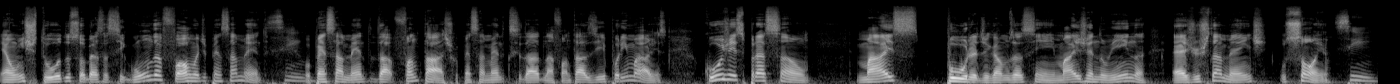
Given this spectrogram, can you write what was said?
é um estudo sobre essa segunda forma de pensamento. Sim. O pensamento da fantástico, o pensamento que se dá na fantasia e por imagens, cuja expressão mais pura, digamos assim, mais genuína é justamente o sonho. Sim.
